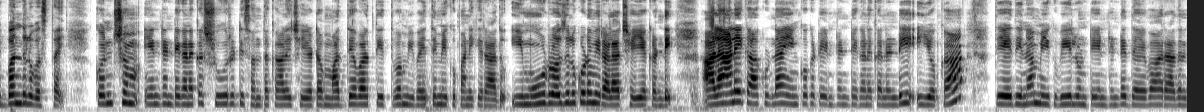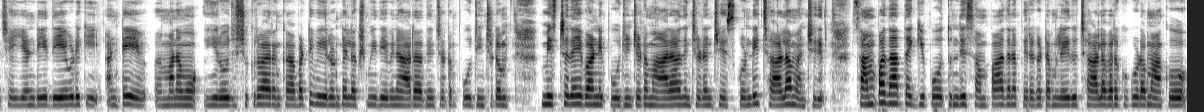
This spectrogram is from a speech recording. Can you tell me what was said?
ఇబ్బందులు వస్తాయి. కొంచెం ఏంటంటే కనుక షూరిటీ సంతకాలు చేయటం మధ్యవర్తిత్వం ఇవైతే మీకు పనికిరాదు. ఈ మూడు రోజులు కూడా మీరు అలా చేయకండి. అలానే కాకుండా ఇంకొకటి ఏంటంటే కనుకనండి ఈ యొక్క తేదీన మీకు వీలుంటే ఏంటంటే దైవారాధన చేయండి. దేవుడికి అంటే మనము ఈరోజు శుక్రవారం కాబట్టి వీలుంటే లక్ష్మీదేవిని ఆరాధించడం పూజించడం మిష్టదైవాన్ని పూజించడం ఆరాధించడం చేసుకోండి. చాలా మంచిది. సంపద తగ్గిపోతుంది సంపాదన పెరగటం లేదు. చాలా వరకు కూడా మాకు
